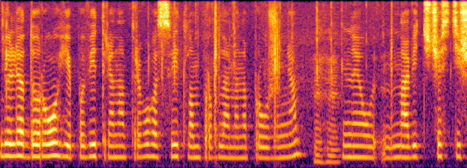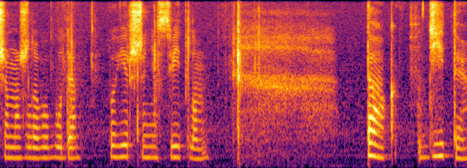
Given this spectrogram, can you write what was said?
Біля дороги повітряна тривога світлом проблеми напруження. Угу. Не, навіть частіше, можливо, буде погіршення світлом. Так, діти,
